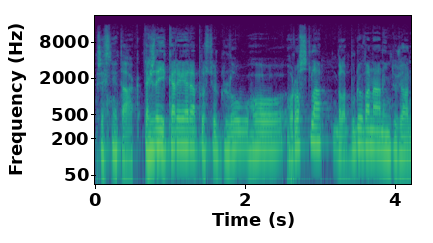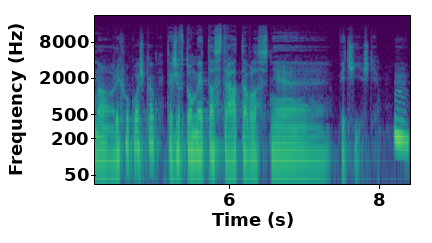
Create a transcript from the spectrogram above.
přesně tak. Takže její kariéra prostě dlouho rostla, byla budovaná, není to žádná rychlokvaška, takže v tom je ta ztráta vlastně větší ještě. Hmm.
